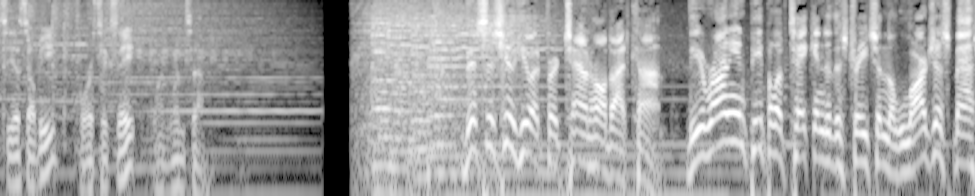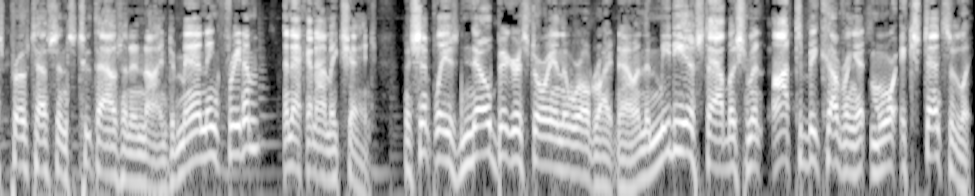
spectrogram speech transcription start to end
CSLB 468 117. This is Hugh Hewitt for townhall.com. The Iranian people have taken to the streets in the largest mass protest since 2009, demanding freedom and economic change. There simply is no bigger story in the world right now, and the media establishment ought to be covering it more extensively.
